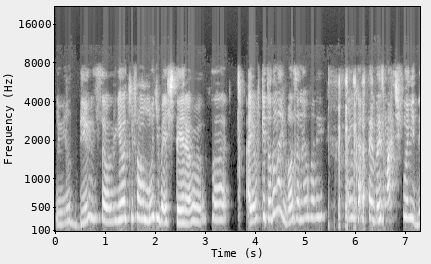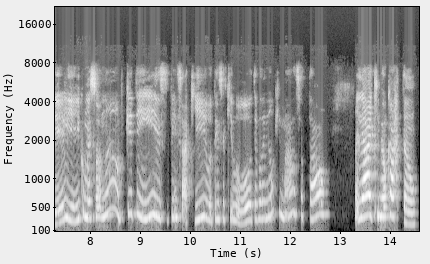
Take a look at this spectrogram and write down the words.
Meu Deus do céu, eu aqui falando um monte de besteira. Aí eu fiquei toda nervosa, né? Eu falei. Aí o cara pegou o smartphone dele e começou, não, porque tem isso, tem isso, aquilo, tem isso, aquilo, outro. Eu falei, não, que massa, tal. Ele, ah, aqui meu cartão.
